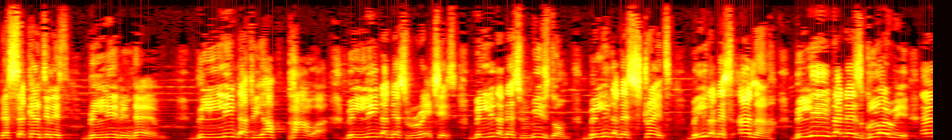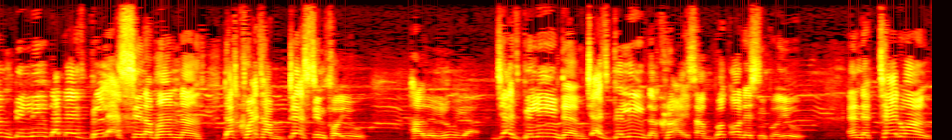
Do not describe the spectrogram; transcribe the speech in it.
The second thing is believe in them. Believe that we have power. Believe that there's riches. Believe that there's wisdom. Believe that there's strength. Believe that there's honor. Believe that there's glory. And believe that there's blessing abundance that Christ have destined for you. Hallelujah. Just believe them. Just believe that Christ have brought all this in for you. And the third one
